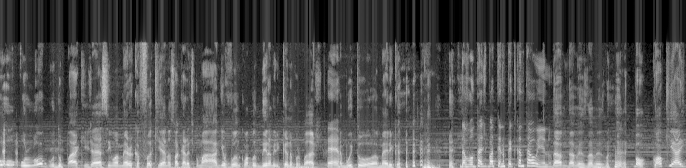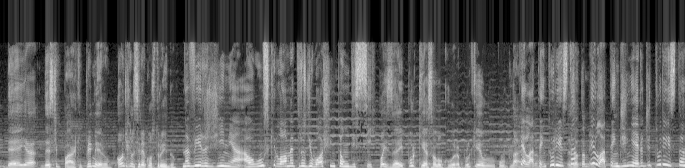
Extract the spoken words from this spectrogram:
o, o, o logo do parque já é assim, o America Fuck é na sua cara. Tipo uma águia voando com uma bandeira americana por baixo. É. É muito América. Dá vontade de bater no peito e cantar o hino. Dá, dá mesmo, dá mesmo. Bom, qual que é a ideia deste parque? Primeiro, onde que ele seria construído? Na Virgínia, a alguns quilômetros de Washington, D.C. Pois é, e por que essa loucura? Porque o... o Porque lá época- tem turista. Exatamente. E lá tem dinheiro de turista.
